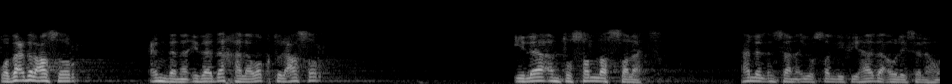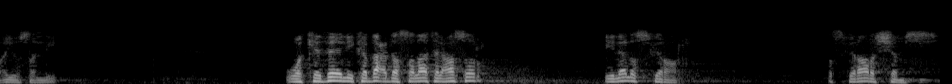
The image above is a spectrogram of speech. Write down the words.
وبعد العصر عندنا إذا دخل وقت العصر إلى أن تصلى الصلاة. هل الإنسان أن يصلي في هذا أو ليس له أن يصلي؟ وكذلك بعد صلاة العصر إلى الاصفرار اصفرار الشمس.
